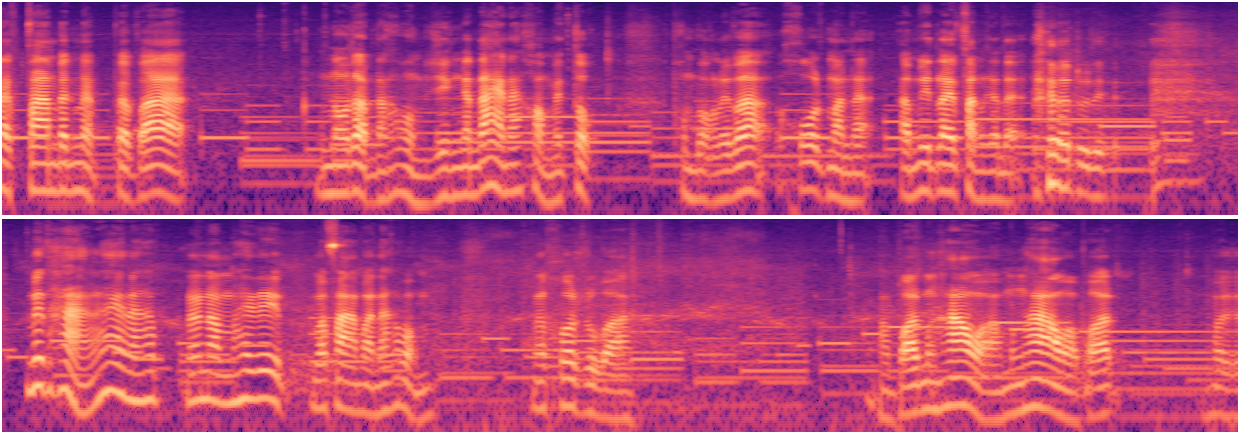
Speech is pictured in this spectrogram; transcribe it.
แบบฟาร์มเป็นแบบแบบว่าโนดับนะครับผมยิงกันได้นะของไม่ตก ผมบอกเลยว่าโคตรมันอะเอามีดไล่ฟันกันอะ ดูดิมีดหาง่ายนะครับแนะนำให้รีบมาฟาร์มก่อนนะครับผมมันโคตรรัวอะบอสมึงห้าวอะมึงห้าวอะบอสเฮ้ย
